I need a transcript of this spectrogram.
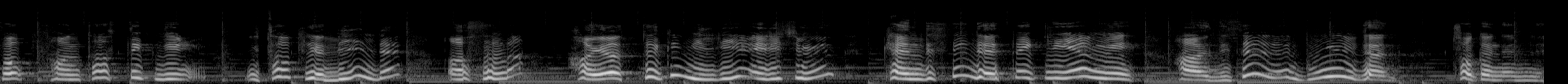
çok fantastik bir ütopya değil de aslında hayattaki bilgiye erişimin kendisini destekleyen bir hadise ve bu yüzden çok önemli.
